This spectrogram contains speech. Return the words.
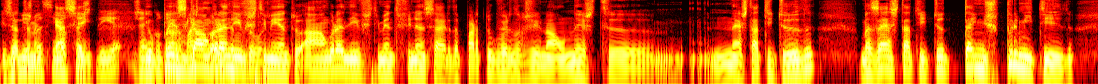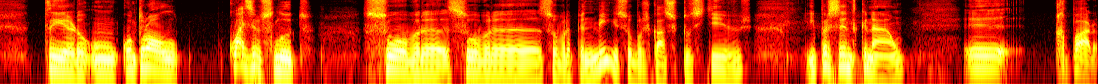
Exatamente. E mesmo assim, é ao assim, sexto dia já Eu penso que há um grande pessoas. investimento, há um grande investimento financeiro da parte do governo regional neste, nesta atitude, mas esta atitude tem-nos permitido ter um controle quase absoluto sobre, sobre, sobre a pandemia e sobre os casos positivos, e parecendo que não, eh, repare,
